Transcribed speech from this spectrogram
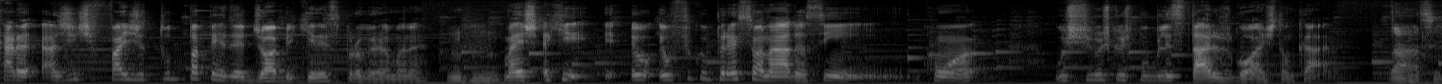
Cara, a gente faz de tudo pra perder job aqui nesse programa, né? Uhum. Mas é que eu, eu fico impressionado, assim, com a- os filmes que os publicitários gostam, cara Ah, sim.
